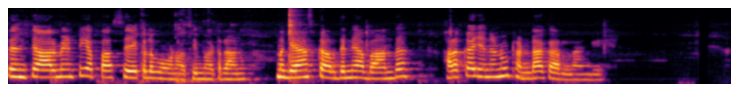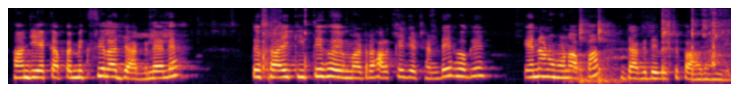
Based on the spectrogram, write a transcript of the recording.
3-4 ਮਿੰਟ ਹੀ ਆਪਾਂ ਸੇਕ ਲਵਾਉਣਾ ਸੀ ਮਟਰਾਂ ਨੂੰ। ਹੁਣ ਗੈਸ ਕਰ ਦਿੰਨੇ ਆ ਬੰਦ। ਹਲਕਾ ਜਿਹਾ ਇਹਨਾਂ ਨੂੰ ਠੰਡਾ ਕਰ ਲਾਂਗੇ। ਹਾਂਜੀ, ਇੱਕ ਆਪਾਂ ਮਿਕਸੀ ਵਾਲਾ ਜੱਗ ਲੈ ਲਿਆ ਤੇ ਫਰਾਈ ਕੀਤੇ ਹੋਏ ਮਟਰ ਹਲਕੇ ਜਿਹੇ ਠੰਡੇ ਹੋ ਗਏ। ਇਹਨਾਂ ਨੂੰ ਹੁਣ ਆਪਾਂ ਜੱਗ ਦੇ ਵਿੱਚ ਪਾ ਦਾਂਗੇ।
